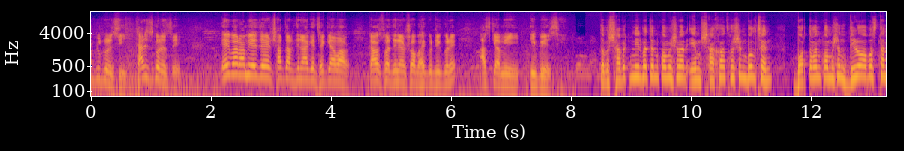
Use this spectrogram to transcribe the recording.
আপিল করেছি, খারিজ করেছে। এইবার আমি এই যে সাত আট দিন আগে থেকে আবার কাগজপাতি সব হাইকোর্টি করে আজকে আমি ই পেয়েছি। তবে সাবেক নির্বাচন কমিশনার এম শাখাত হোসেন বলছেন, বর্তমান কমিশন দৃঢ় অবস্থান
